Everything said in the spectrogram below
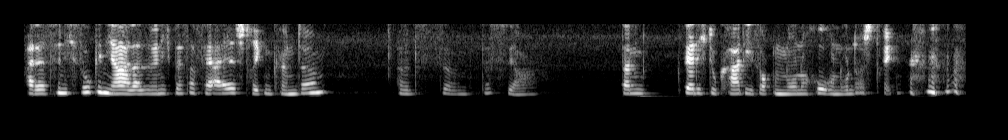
ah, das finde ich so genial. Also wenn ich besser vereilt stricken könnte, also das, ähm, das ja, dann werde ich Ducati-Socken nur noch hoch und runter stricken.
